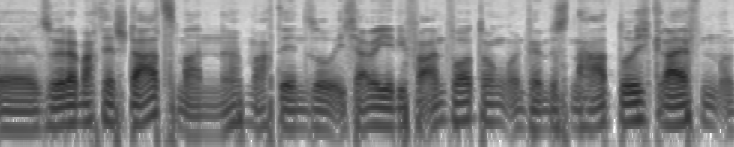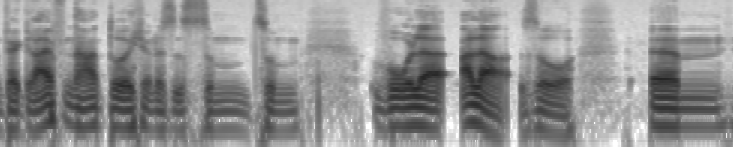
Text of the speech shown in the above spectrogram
äh, Söder macht den Staatsmann, ne? macht den so, ich habe hier die Verantwortung und wir müssen hart durchgreifen und wir greifen hart durch und es ist zum, zum Wohle aller so. Ähm,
